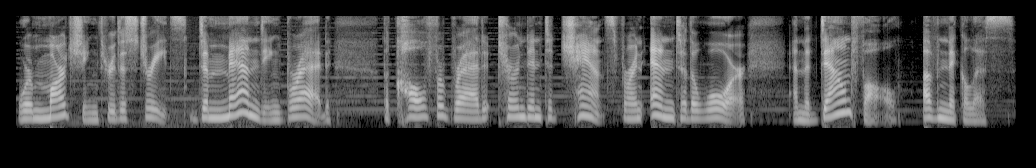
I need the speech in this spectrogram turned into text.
were marching through the streets, demanding bread. The call for bread turned into chants for an end to the war and the downfall of Nicholas.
